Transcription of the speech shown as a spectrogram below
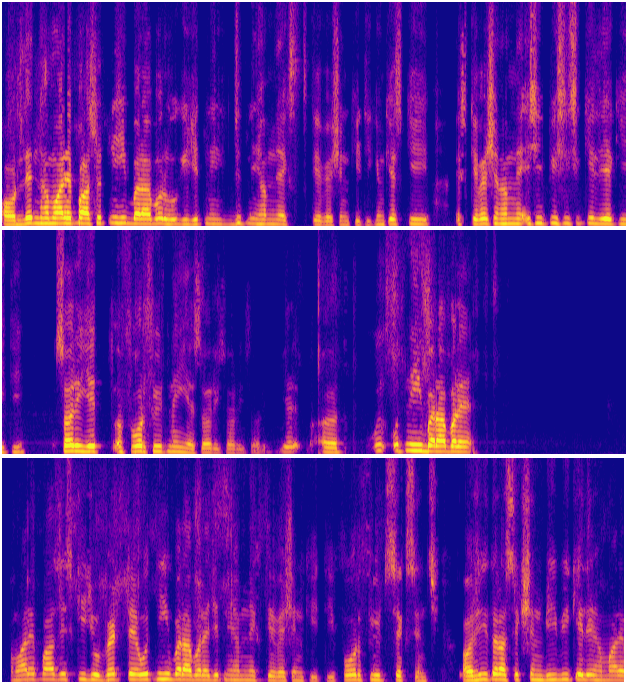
और लेंथ हमारे पास उतनी ही बराबर होगी जितनी जितनी हमने एक्सकेवेशन की थी, क्योंकि इसकी एक्सकेवेशन हमने इसी पीसीसी के लिए की थी। सॉरी ये फोर फीट नहीं है। सॉरी सॉरी सॉरी ये उतनी ही बराबर है। हमारे पास इसकी जो वेट है, उतनी ही बराबर है जितनी हमने एक्सकेवेशन की थी फोर फीट सिक्स इंच और इसी तरह सेक्शन बी बी के लिए हमारे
